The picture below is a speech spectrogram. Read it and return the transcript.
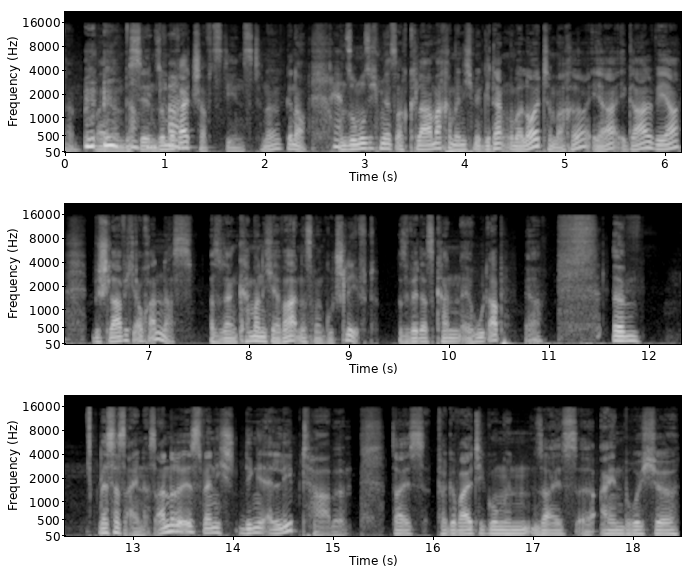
Ne? Weil ein bisschen so ein Bereitschaftsdienst, ne? Genau. Ja. Und so muss ich mir jetzt auch klar machen, wenn ich mir Gedanken über Leute mache, ja, egal wer, beschlafe ich auch anders. Also dann kann man nicht erwarten, dass man gut schläft. Also wer das kann, äh, Hut ab, ja. Ähm, das ist das eine. Das andere ist, wenn ich Dinge erlebt habe, sei es Vergewaltigungen, sei es äh, Einbrüche,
